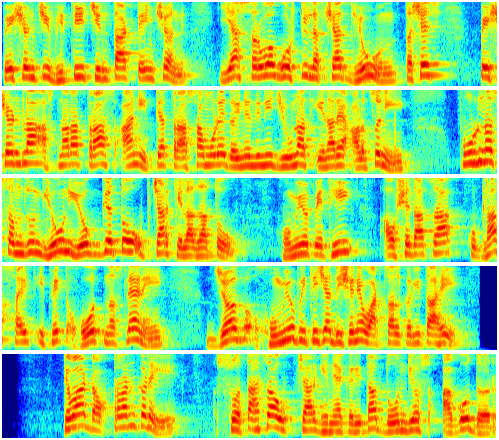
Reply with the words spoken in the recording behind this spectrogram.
पेशंटची भीती चिंता टेन्शन या सर्व गोष्टी लक्षात घेऊन तसेच पेशंटला असणारा त्रास आणि त्या त्रासामुळे दैनंदिनी जीवनात येणाऱ्या अडचणी पूर्ण समजून घेऊन योग्य तो उपचार केला जातो. होमिओपॅथी औषधाचा कुठलाच साईड इफेक्ट होत नसल्याने जग होमिओपॅथीच्या दिशेने वाटचाल करीत आहे. तेव्हा डॉक्टरांकडे स्वतःचा उपचार घेण्याकरिता दोन दिवस अगोदर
